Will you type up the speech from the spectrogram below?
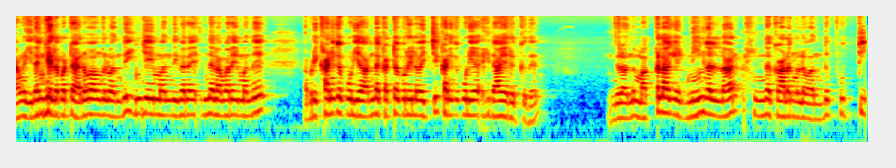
நாங்கள் இலங்கையில் பட்ட அனுபவங்கள் வந்து இங்கேயும் வந்து இவரை இந்த நபரையும் வந்து அப்படி கணிக்கக்கூடிய அந்த கட்டக்குறியில் வச்சு கணிக்கக்கூடிய இதாக இருக்குது. இதில் வந்து மக்களாகிய நீங்கள் தான் இந்த காலங்களில் வந்து புத்தி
